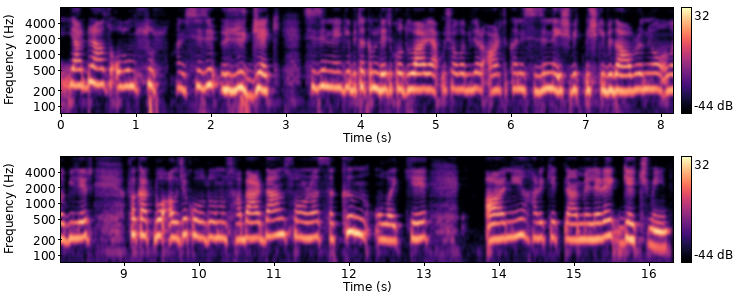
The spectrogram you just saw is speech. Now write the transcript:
yani biraz olumsuz hani sizi üzecek sizinle ilgili bir takım dedikodular yapmış olabilir artık hani sizinle iş bitmiş gibi davranıyor olabilir fakat bu alacak olduğunuz haberden sonra sakın ola ki ani hareketlenmelere geçmeyin.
